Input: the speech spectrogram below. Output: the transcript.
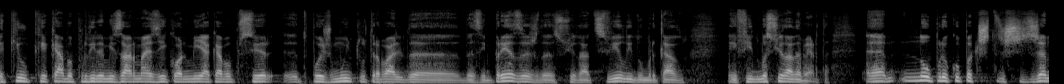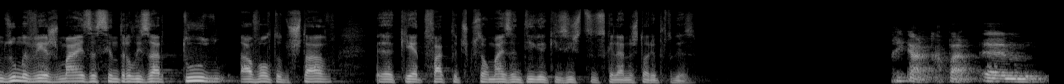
aquilo que acaba por dinamizar mais a economia acaba por ser uh, depois muito o trabalho da, das empresas, da sociedade civil e do mercado, enfim, de uma sociedade aberta. Não preocupa que estejamos uma vez mais a centralizar tudo à volta do Estado, que é de facto a discussão mais antiga que existe, se calhar, na história portuguesa? Ricardo, repare, um,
